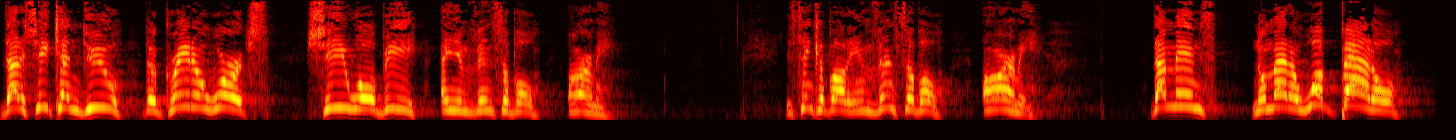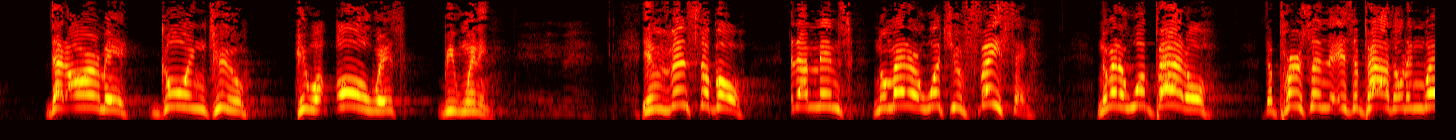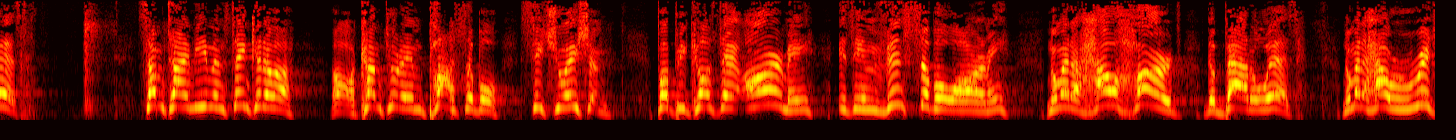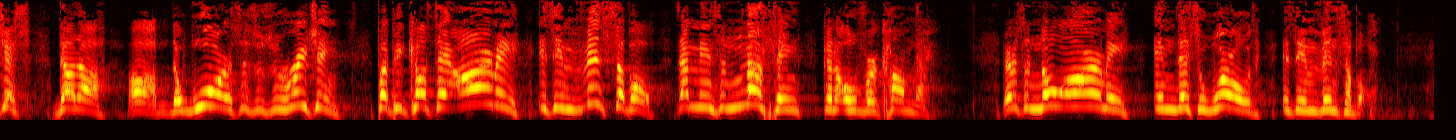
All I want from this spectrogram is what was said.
that she can do the greater works, she will be an invincible army. You think about an invincible army. That means no matter what battle that army going to, he will always be winning. Amen. Invincible. That means no matter what you're facing, no matter what battle the person is battling with, sometimes even thinking of a, oh, come to an impossible situation, but because their army is invincible army, no matter how hard the battle is, no matter how rigid the, uh, um, the wars is, is reaching, but because their army is invincible, that means nothing can overcome them. There's no army in this world is invincible.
